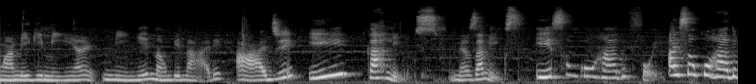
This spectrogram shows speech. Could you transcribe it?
um amigo minha, minha, não binário, Adi e Carlinhos, meus amigos. E São Conrado foi. Aí São Conrado,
